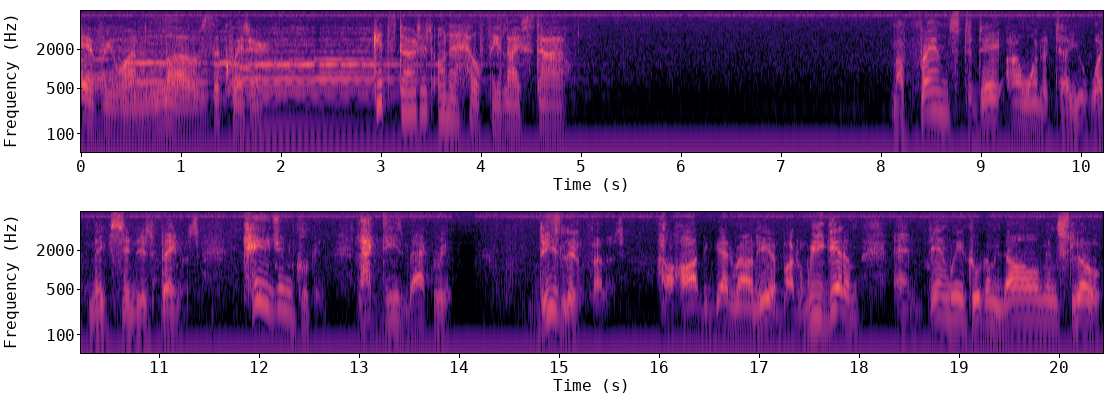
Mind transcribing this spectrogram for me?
Everyone loves a quitter. Get started on a healthy lifestyle. My friends, today I want to tell you what makes Cindy's famous. Cajun cooking, like these back ribs. These little fellas are hard to get around here, but we get 'em, and then we cook 'em long and slow.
